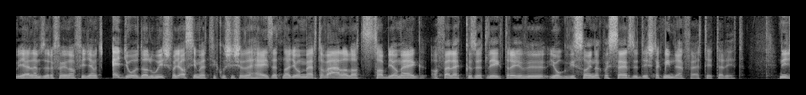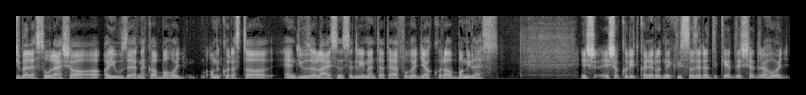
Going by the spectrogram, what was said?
jellemzőre följön a figyelmet. Egyoldalú is, vagy aszimmetrikus is ez a helyzet nagyon, mert a vállalat szabja meg a felek között létrejövő jogviszonynak vagy szerződésnek minden feltételét. Nincs beleszólása a, a usernek abba, hogy amikor azt a End User License Agreement-et elfogadja, akkor abba mi lesz. És, és akkor itt kanyarodnék vissza az eredeti kérdésedre, hogy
